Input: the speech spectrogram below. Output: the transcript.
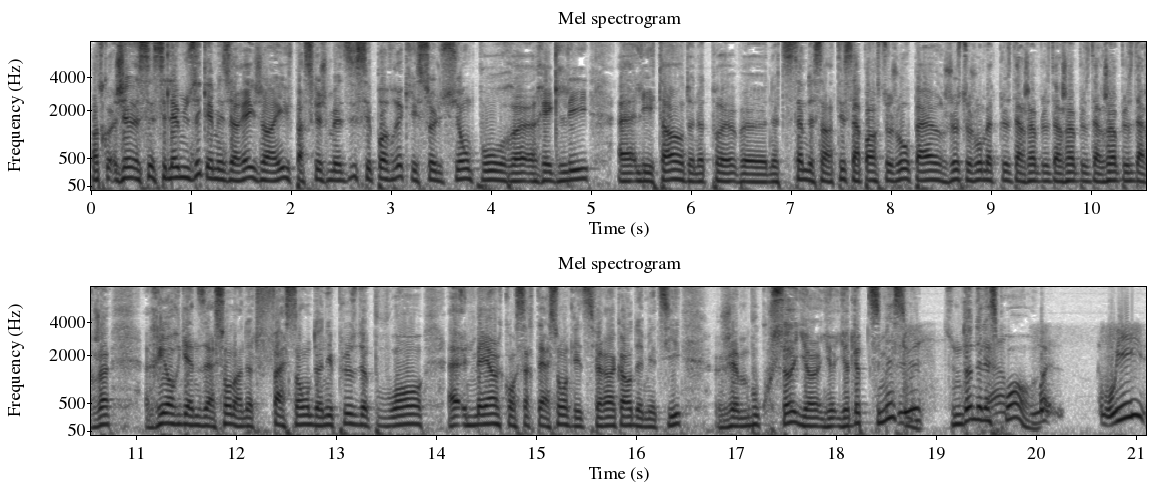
En tout cas, c'est de la musique à mes oreilles, Jean-Yves, parce que je me dis, c'est pas vrai que les solutions pour euh, régler euh, les temps de notre euh, notre système de santé, ça passe toujours par juste toujours mettre plus d'argent, plus d'argent, plus d'argent, plus d'argent, réorganisation dans notre façon, donner plus de pouvoir, une meilleure concertation entre les différents corps de métier. J'aime beaucoup ça. Il y a, il y a, de l'optimisme. Tu nous donnes de l'espoir. Oui,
